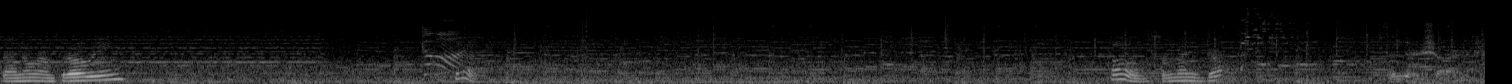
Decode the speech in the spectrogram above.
So I know where I'm throwing. Come. Throw. Oh, somebody dropped. Thunder charge.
